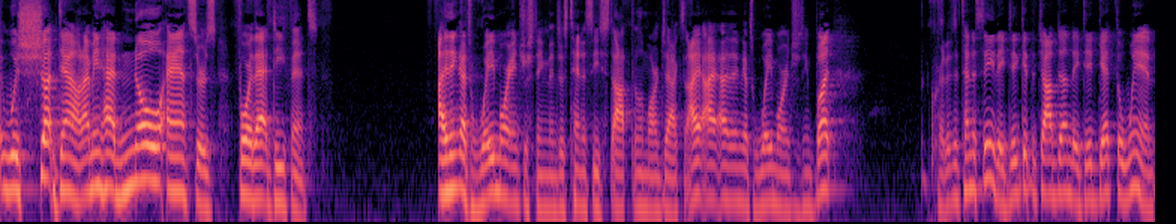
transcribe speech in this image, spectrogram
was shut down. I mean, had no answers for that defense. I think that's way more interesting than just Tennessee stopped Lamar Jackson. I, I, I think that's way more interesting. But credit to Tennessee. They did get the job done, they did get the win.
